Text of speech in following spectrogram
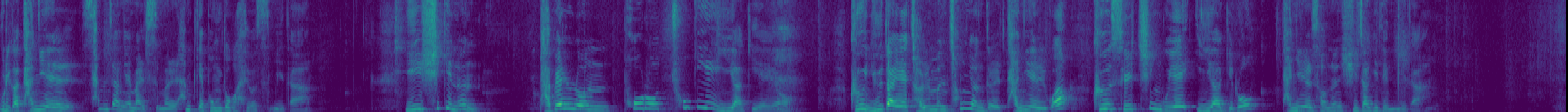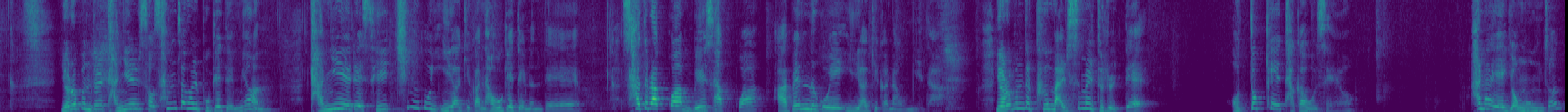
우리가 다니엘 3장의 말씀을 함께 봉독하였습니다. 이 시기는 바벨론 포로 초기의 이야기예요. 그 유다의 젊은 청년들 다니엘과 그 세 친구의 이야기로 다니엘서는 시작이 됩니다. 여러분들 다니엘서 3장을 보게 되면 다니엘의 세 친구 이야기가 나오게 되는데 사드락과 메삭과 아벤느고의 이야기가 나옵니다. 여러분들 그 말씀을 들을 때 어떻게 다가오세요? 하나의 영웅전?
